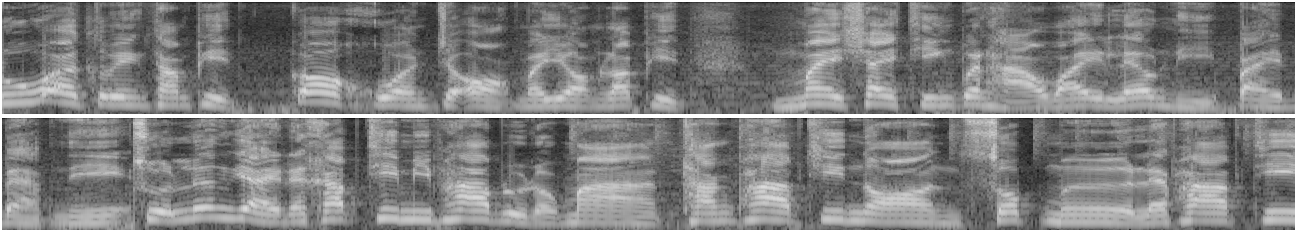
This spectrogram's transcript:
รู้ว่าตัวเองทำผิดก็ควรจะออกมายอมรับผิด ไม่ใช่ทิ้งปัญหาไว้แล้วหนีไปแบบนี้ ส่วนเรื่องใหญ่นะครับที่มีภาพหลุดออกมา ทั้งภาพที่นอนซบมือและภาพที่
